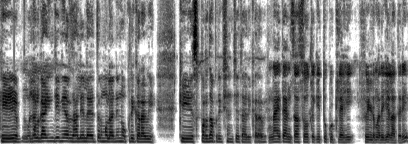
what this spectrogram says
की मुला- मुलगा इंजिनियर झालेला आहे तर मुलांनी नोकरी करावी की स्पर्धा परीक्षांची तयारी करावी? नाही त्यांचं असं होतं की तू कुठल्याही फील्डमध्ये गेला तरी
